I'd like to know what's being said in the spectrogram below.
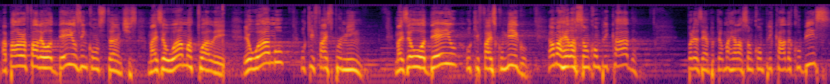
A palavra fala: Eu odeio os inconstantes, mas eu amo a tua lei. Eu amo o que faz por mim, mas eu odeio o que faz comigo. É uma relação complicada. Por exemplo, tem uma relação complicada com o bis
